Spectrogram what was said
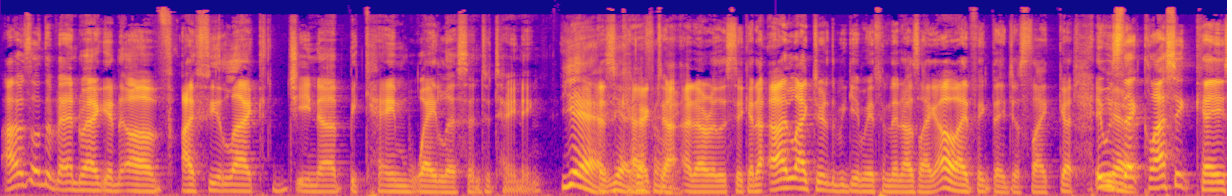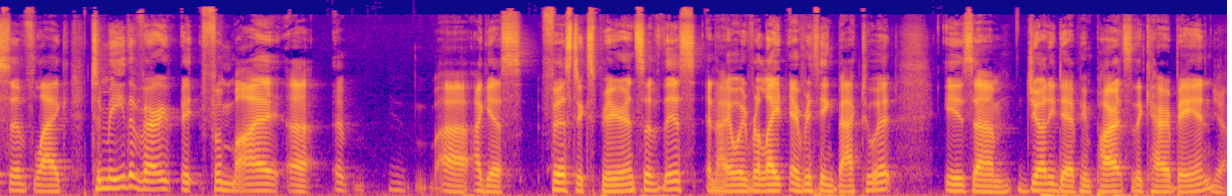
I was on the bandwagon of. I feel like Gina became way less entertaining yeah, as a yeah, character definitely. and unrealistic. And I, I liked her at the beginning with, and then I was like, oh, I think they just like. Got, it was Yeah. that classic case of like to me the very it, from my uh, uh, uh, I guess first experience of this, and I would relate everything back to it. Is um, Johnny Depp in Pirates of the Caribbean, Yeah.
